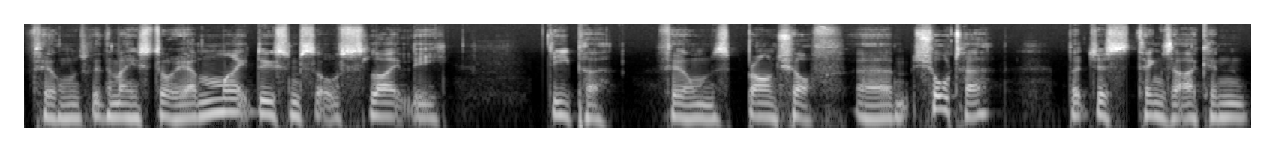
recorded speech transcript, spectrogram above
films with the main story, I might do some sort of slightly deeper films, branch off, um, shorter, but just things that I can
